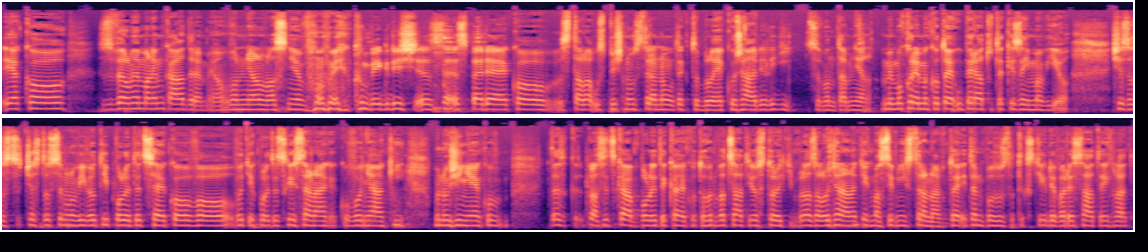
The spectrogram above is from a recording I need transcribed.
jako s velmi malým kádrem. Jo? On měl vlastně, jakoby, když se SPD jako stala úspěšnou stranou, tak to byly jako řády lidí, co on tam měl. Mimochodem, jako to je u Pirátů taky zajímavý, jo? že často se mluví o té politice jako o, o těch politických stranách, jako o nějaký množině, jako ta klasická politika jako toho 20. století byla založena na těch masivních stranách. To je i ten pozůstatek z těch 90. let.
